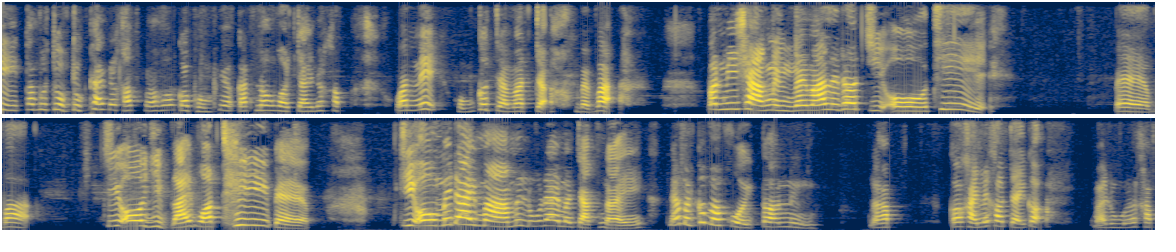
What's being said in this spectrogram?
ดีท่านผู้ชมทุกท่านนะครับมาพบกับผมพี่กัสน้องหัวใจนะครับ วันนี้ผมก็จะมาจะแบบว่า มันมีฉากหนึ่งในมาเลเดอร์จีโอที่แบบว่าจีโอหยิบไลฟ์วอตที่แบบจีโอไม่ได้มาไม่รู้ได้มาจากไหน แล้วมันก็มาโผล่ตอนหนึ่งนะครับ ก็ใครไม่เข้าใจก็มาดูนะครับ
